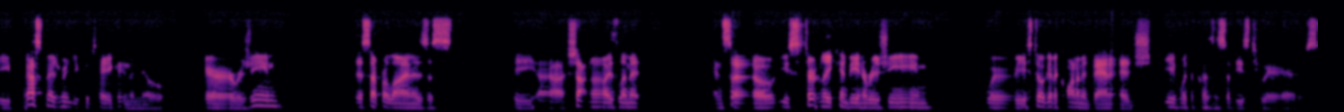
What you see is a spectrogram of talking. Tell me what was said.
the best measurement you could take in the no error regime. This upper line is this, the uh, shot noise limit and so you certainly can be in a regime where you still get a quantum advantage even with the presence of these two errors.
